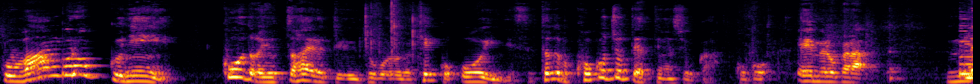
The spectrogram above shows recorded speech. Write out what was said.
こう、ワンブロックに、コードが4つ入るっていうところが結構多いんです例えばここちょっとやってみましょうか。ここ。A メロから。ベイ、ベイ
